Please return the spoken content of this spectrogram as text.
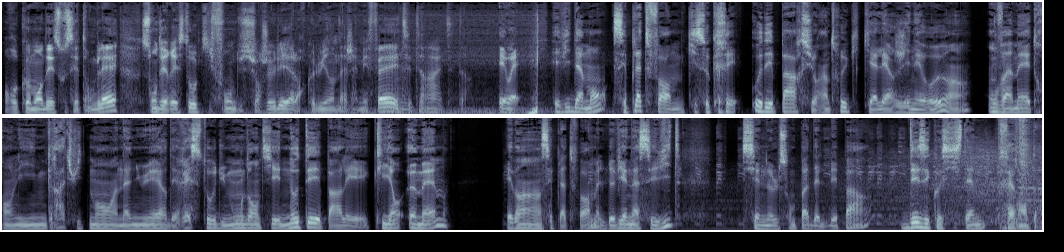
recommandés sous cet anglais sont des restos qui font du surgelé alors que lui n'en a jamais fait, etc., etc. Et ouais, évidemment, ces plateformes qui se créent au départ sur un truc qui a l'air généreux, hein, on va mettre en ligne gratuitement un annuaire des restos du monde entier noté par les clients eux-mêmes, eh ben ces plateformes, elles deviennent assez vite, si elles ne le sont pas dès le départ, des écosystèmes très rentables.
